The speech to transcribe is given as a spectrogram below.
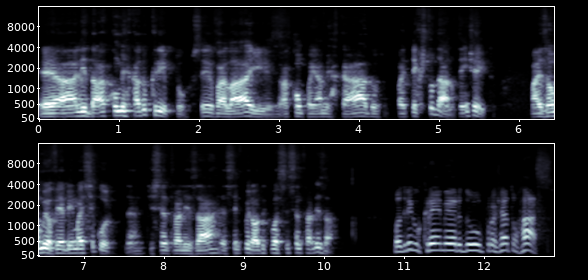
é, a lidar com o mercado cripto. Você vai lá e acompanhar o mercado, vai ter que estudar, não tem jeito. Mas, ao meu ver, é bem mais seguro. Né? Descentralizar é sempre melhor do que você centralizar. Rodrigo Kramer, do Projeto Haas.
